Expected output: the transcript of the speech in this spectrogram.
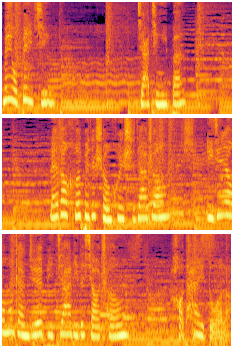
没有背景，家境一般。来到河北的省会石家庄，已经让我们感觉比家里的小城太多了。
